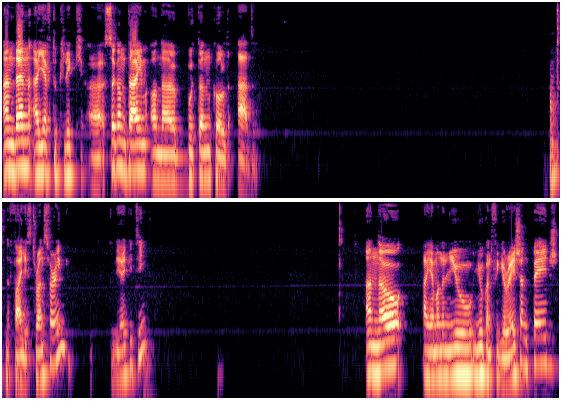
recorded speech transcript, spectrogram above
And then I have to click uh, a second time on a button called add. The file is transferring to the IPT. And now I am on a new, new configuration page.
